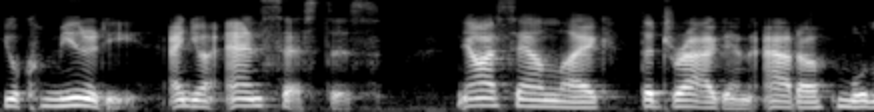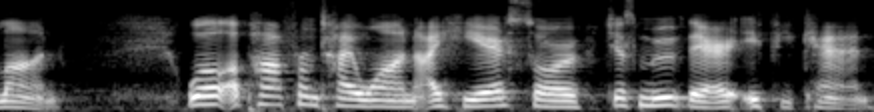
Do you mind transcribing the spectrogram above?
your community, and your ancestors. Now I sound like the dragon out of Mulan. Well, apart from Taiwan, I hear, so just move there if you can.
